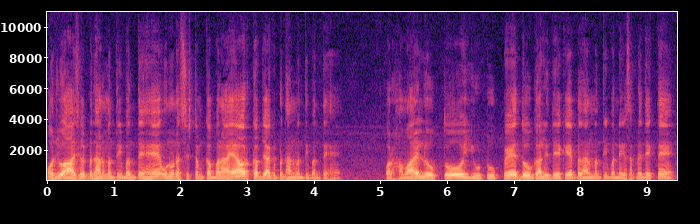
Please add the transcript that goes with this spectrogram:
और जो आजकल प्रधानमंत्री बनते हैं, उन्होंने सिस्टम कब बनाया और कब जाके प्रधानमंत्री बनते हैं। और हमारे लोग तो यूट्यूब पे दो गाली दे के प्रधानमंत्री बनने के सपने देखते हैं।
